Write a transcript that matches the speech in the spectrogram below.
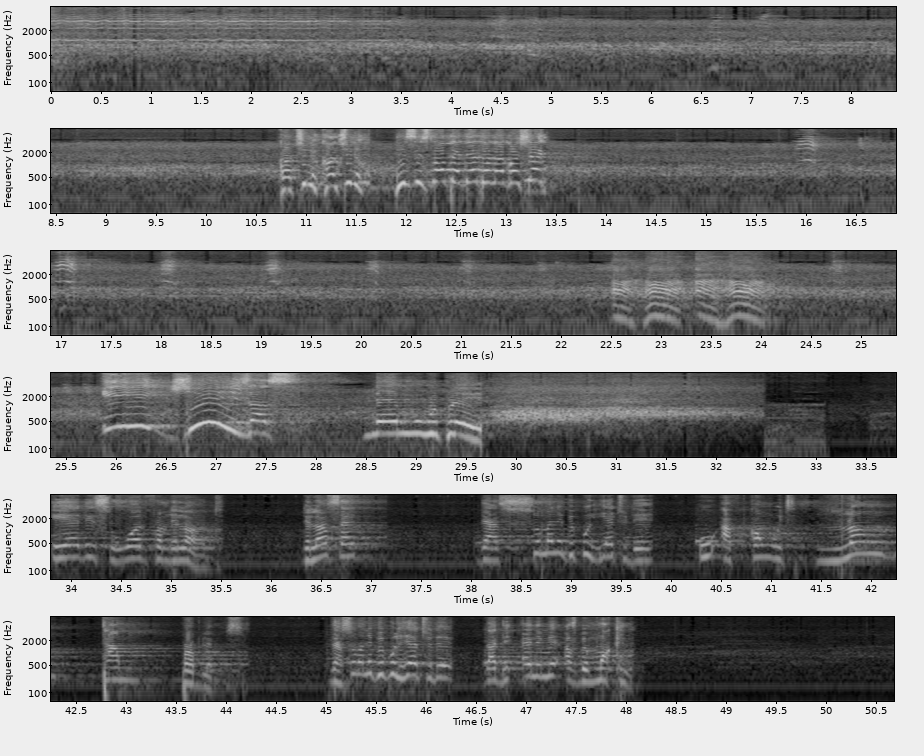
Continue, continue. This is not a day to negotiate. Aha, aha. In Jesus' name we pray. Hear this word from the Lord. The Lord said, There are so many people here today who have come with long term problems. There are so many people here today that the enemy has been mocking.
